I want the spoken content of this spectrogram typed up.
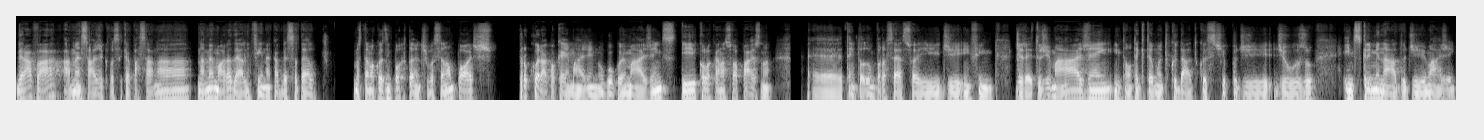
gravar a mensagem que você quer passar na, na memória dela, enfim, na cabeça dela. Mas tem uma coisa importante: você não pode procurar qualquer imagem no Google Imagens e colocar na sua página. É, tem todo um processo aí de, enfim, direito de imagem, então tem que ter muito cuidado com esse tipo de, de uso indiscriminado de imagem.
